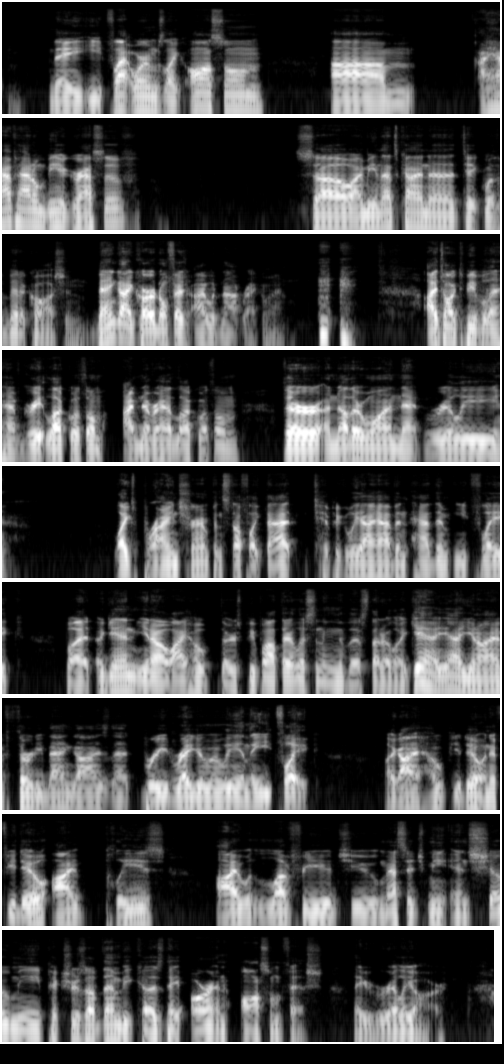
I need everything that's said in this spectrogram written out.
They eat flatworms like awesome. Um, I have had them be aggressive. So, I mean, that's kind of take with a bit of caution. Banggai cardinal fish, I would not recommend. I talk to people that have great luck with them. I've never had luck with them. They're another one that really likes brine shrimp and stuff like that. Typically, I haven't had them eat flake. But again, you know, I hope there's people out there listening to this that are like, yeah, yeah, you know, I have 30 Banggais that breed regularly and they eat flake. Like I hope you do. And if you do, I please I would love for you to message me and show me pictures of them because they are an awesome fish. They really are.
